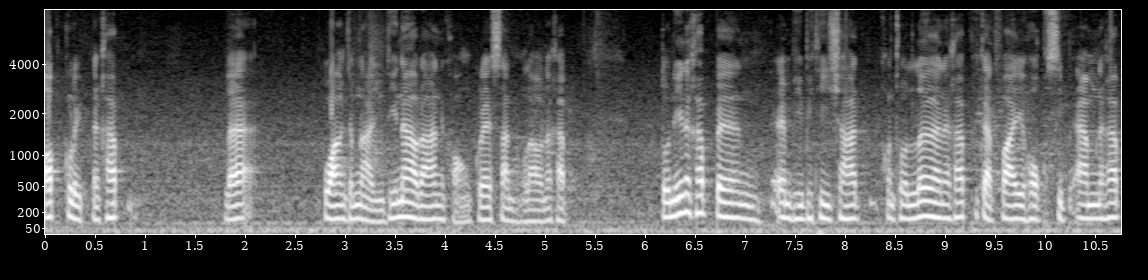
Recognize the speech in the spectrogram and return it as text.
ออฟกริดนะครับ และวางจำหน่ายอยู่ที่หน้าร้านของเกรซันของเรานะครับ ตัวนี้นะครับเป็น MPPT Charge Controller นะครับ พิกัดไฟ 60 แอมป์นะครับ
